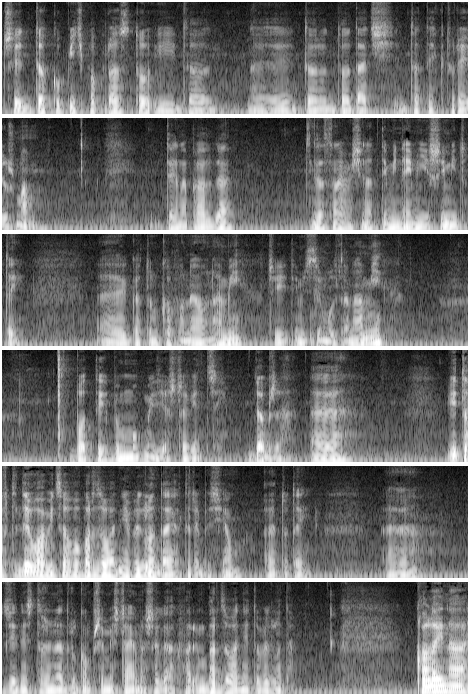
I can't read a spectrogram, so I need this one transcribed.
czy dokupić po prostu i do, do, dodać do tych, które już mam. Tak naprawdę zastanawiam się nad tymi najmniejszymi tutaj gatunkowo neonami, czyli tymi symultanami, bo tych bym mógł mieć jeszcze więcej. Dobrze. E, I to wtedy ławicowo bardzo ładnie wygląda, jak ryby się e, tutaj z jednej strony na drugą przemieszczają naszego akwarium. Bardzo ładnie to wygląda. Kolejna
